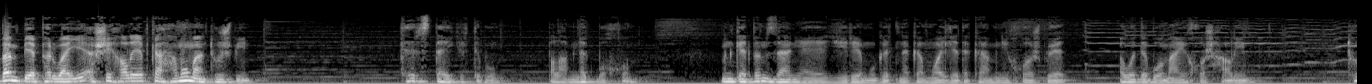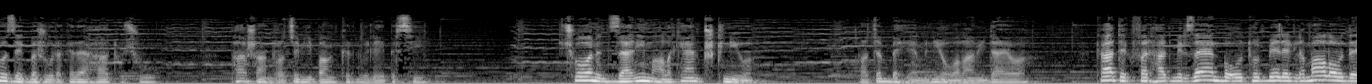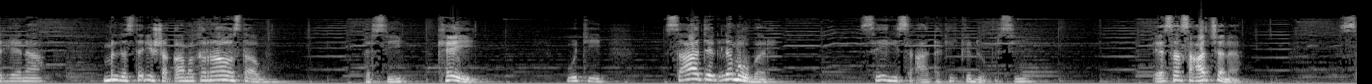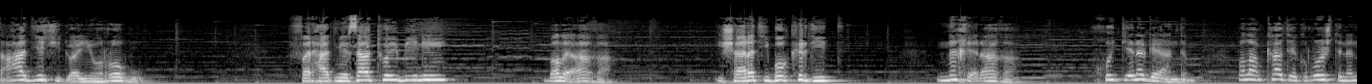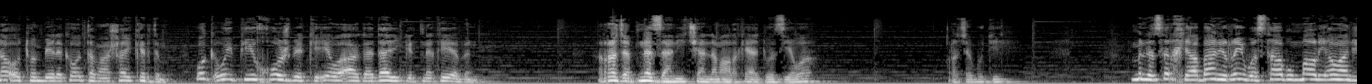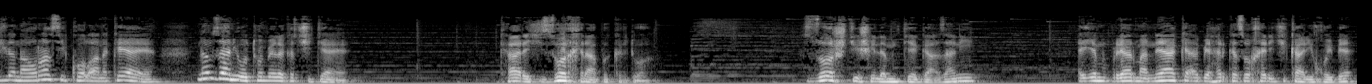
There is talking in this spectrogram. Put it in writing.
بەم بێ پەرواییە ئەشی هەڵەیە بکە هەمومان توش بین ترس دایگرت بووم بەڵام نەک بۆ خۆم من گەر بم زانایە گیرێم و گرتنەکەم وای لێ دەکا منی خۆش بێت ئەوە دەبۆمایی خۆشحاڵیم تۆزێک بە ژوورەکەدا هات و چوو پاشان ڕەجەبی بانگ کرد و لێ پرسی چۆنت زانی ماڵەکەیان پشکنیوە ڕەجەب بە هێمنیە وەڵامی دایەوە کاتێک فەرهاد میرزایان بە ئۆتۆبێلێک لە ماڵەوە دەرهێنا من لەستەری شەقامەکە ڕاوەستا بوو پرسی کەی وتی سعاتێک لەمە بەر سەیری سعاتەکەی کرد و پرسی ئێستا سعات چەنە سعات یەکی دوای نیوەڕۆ بوو فەرهاد میرزا تۆی بینی بەڵێ ئاغا ئیشارەتی بۆ کردیت نەخێر ئاغا خۆی تێنەگەیاندم بەڵام کاتێک ڕۆشتنە ناو ئۆتۆمبیلەکەەوە تەماشای کردم وەک ئەوەی پێی خۆش بێت کە ئێوە ئاگاداری گرتنەکەیە بن ڕەجەب نەزانی چیان لە ماڵەکەی دۆزیەوە ڕەجەبوتی من لەسەر خیابانی ڕێی وەستا بوو ماڵی ئەوانیش لە ناوەڕاستی کۆڵانەکەیە نەمزانی ئۆتۆمبیلەکە چیتایە کارێکی زۆر خراپە کردووە زۆر شتیشی لە من تێگازانی ئەی ئێمە بڕارمان نیا کە ئەبێ هەر کەسەوە خەریکی کاری خۆی بێ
